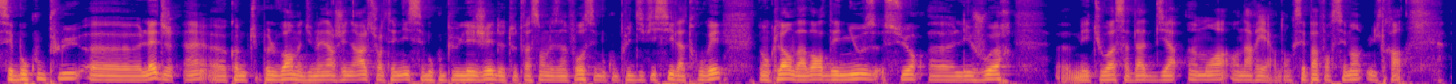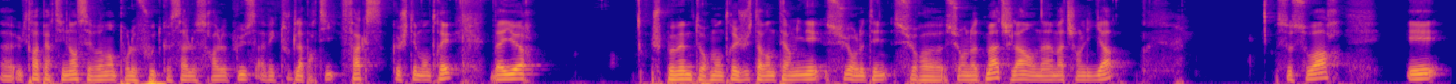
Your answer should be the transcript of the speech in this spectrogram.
c'est beaucoup plus euh, ledge, hein, euh, comme tu peux le voir, mais d'une manière générale sur le tennis, c'est beaucoup plus léger. De toute façon, les infos, c'est beaucoup plus difficile à trouver. Donc là, on va avoir des news sur euh, les joueurs, euh, mais tu vois, ça date d'il y a un mois en arrière. Donc c'est pas forcément ultra ultra pertinent. C'est vraiment pour le foot que ça le sera le plus, avec toute la partie fax que je t'ai montré. D'ailleurs, je peux même te remontrer juste avant de terminer sur le sur sur un autre match. Là, on a un match en Liga ce soir et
